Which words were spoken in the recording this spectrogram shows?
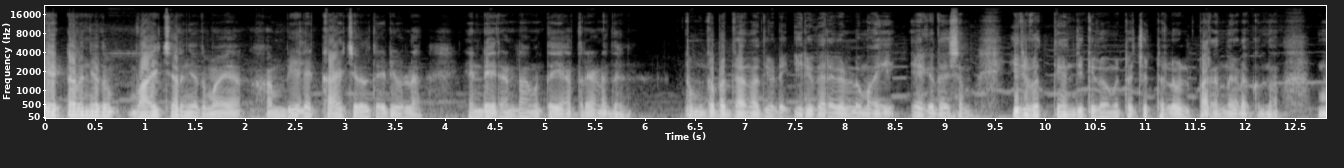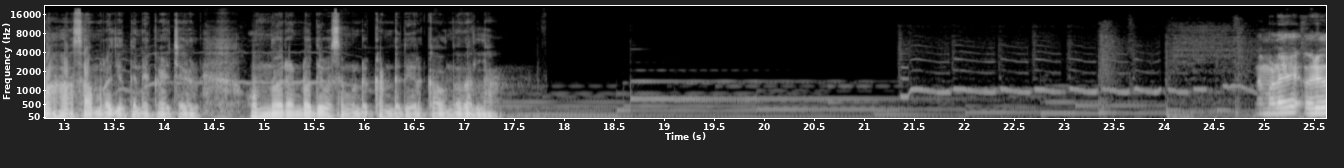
കേട്ടറിഞ്ഞതും വായിച്ചറിഞ്ഞതുമായ ഹംപിയിലെ കാഴ്ചകൾ തേടിയുള്ള എന്റെ രണ്ടാമത്തെ യാത്രയാണിത്. തുംഗഭദ്ര നദിയുടെ ഇരുകരകളിലുമായി ഏകദേശം ഇരുപത്തിയഞ്ച് കിലോമീറ്റർ ചുറ്റളവിൽ പരന്നു കിടക്കുന്ന മഹാസാമ്രാജ്യത്തിന്റെ കാഴ്ചകൾ ഒന്നോ രണ്ടോ ദിവസം കൊണ്ട് കണ്ടു തീർക്കാവുന്നതല്ല നമ്മൾ ഒരു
